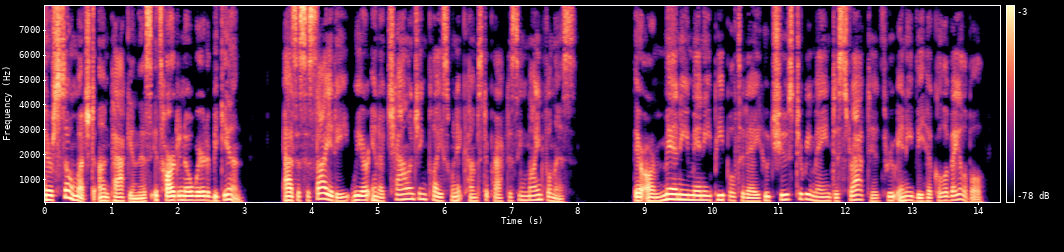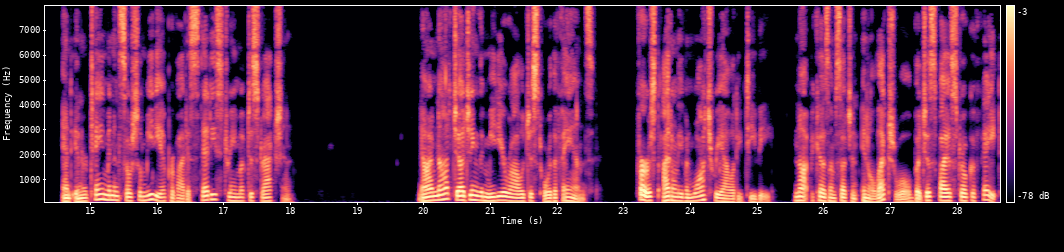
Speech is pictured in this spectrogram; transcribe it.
There's so much to unpack in this, it's hard to know where to begin. As a society, we are in a challenging place when it comes to practicing mindfulness. There are many, many people today who choose to remain distracted through any vehicle available, and entertainment and social media provide a steady stream of distraction. Now, I'm not judging the meteorologist or the fans. First, I don't even watch reality TV, not because I'm such an intellectual, but just by a stroke of fate.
